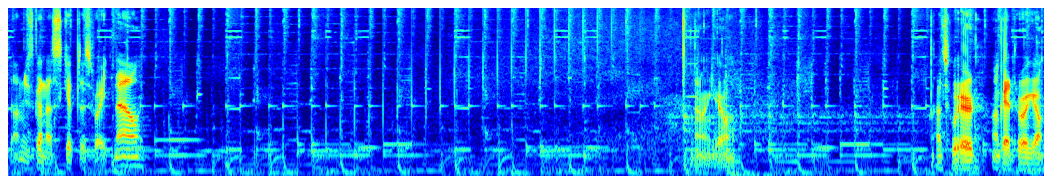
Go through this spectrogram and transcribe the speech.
So I'm just gonna skip this right now. That's weird. Okay, there we go.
